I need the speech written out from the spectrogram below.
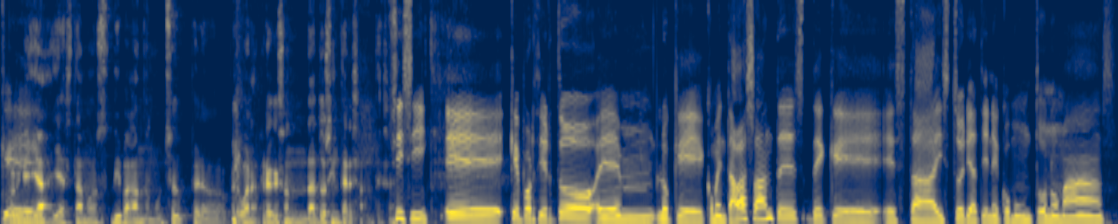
Que... Porque ya, ya, estamos divagando mucho, pero, pero, bueno, creo que son datos interesantes. ¿eh? Sí, sí. Eh, que por cierto, eh, lo que comentabas antes de que esta historia tiene como un tono más,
